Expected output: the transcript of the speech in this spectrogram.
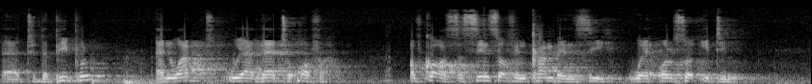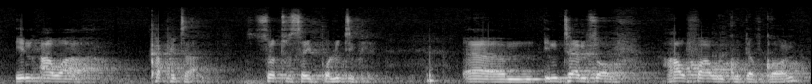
uh, to the people and what we are there to offer. Of course, the sense of incumbency, we're also eating in our capital, so to say, politically, um, in terms of how far we could have gone.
